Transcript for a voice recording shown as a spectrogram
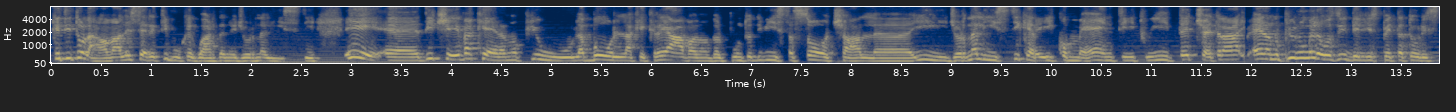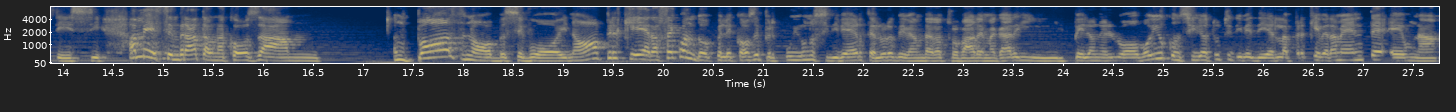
che titolava Le serie tv che guardano i giornalisti e eh, diceva che erano più la bolla che creavano dal punto di vista social eh, i giornalisti, che i commenti, i tweet, eccetera, erano più numerosi degli spettatori stessi. A me è sembrata una cosa... Mh, un po' snob se vuoi, no? Perché era, sai quando quelle cose per cui uno si diverte, allora deve andare a trovare magari il pelo nell'uovo. Io consiglio a tutti di vederla perché veramente è una,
